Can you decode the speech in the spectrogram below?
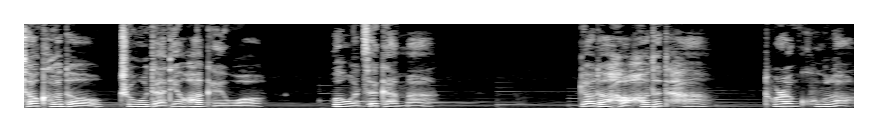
小蝌蚪中午打电话给我，问我在干嘛。聊得好好的，他突然哭了。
